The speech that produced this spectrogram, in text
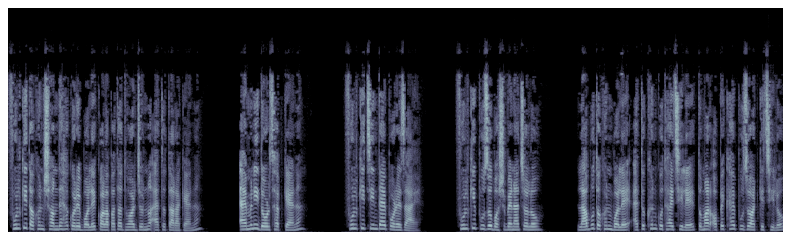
ফুলকি তখন সন্দেহ করে বলে, কলাপাতা ধোয়ার জন্য এত তারা কেন? এমনি দৌড়ছাপ কেন? ফুলকি চিন্তায় পড়ে যায়। ফুলকি পুজো বসবে না, চলো। লাবু তখন বলে, এতক্ষণ কোথায় ছিলে? তোমার অপেক্ষায় পুজো আটকে ছিল?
